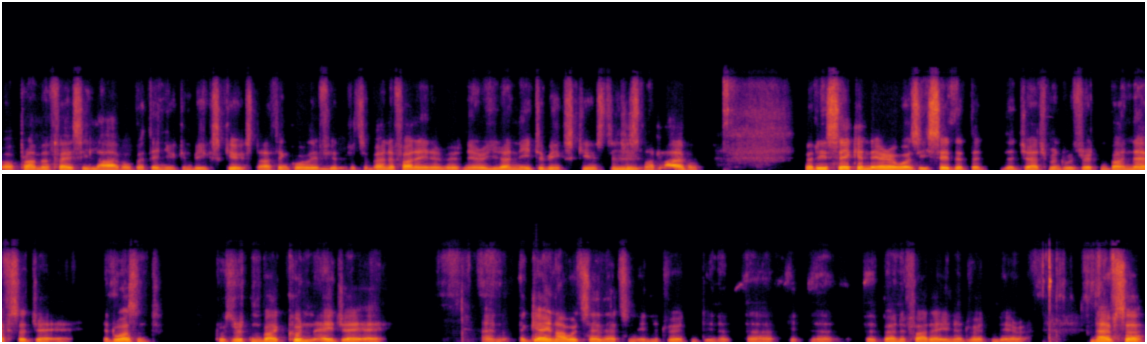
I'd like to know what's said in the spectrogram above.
are prima facie liable, but then you can be excused. I think, well, if, you, if it's a bona fide inadvertent error, you don't need to be excused. You're mm. just not liable. But his second error was he said that the, the judgment was written by Navsa JA. It wasn't. It was written by Koen AJA. And again, I would say that's an inadvertent, uh, uh, a bona fide inadvertent error. Navsa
